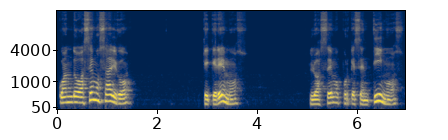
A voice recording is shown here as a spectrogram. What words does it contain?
Cuando hacemos algo que queremos, lo hacemos porque sentimos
